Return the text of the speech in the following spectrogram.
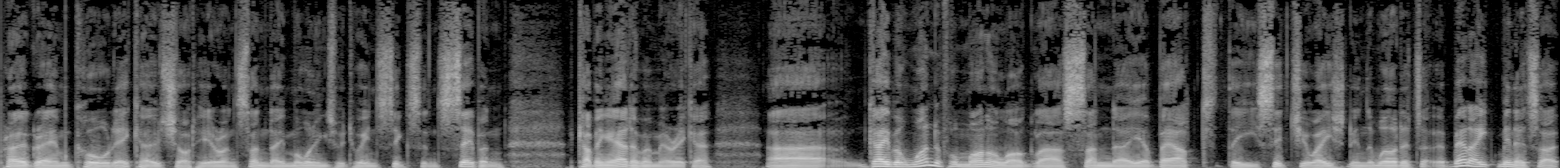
program called EcoShock here on Sunday mornings between six and seven, coming out of America uh, gave a wonderful monologue last Sunday about the situation in the world. It's about eight minutes. I,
